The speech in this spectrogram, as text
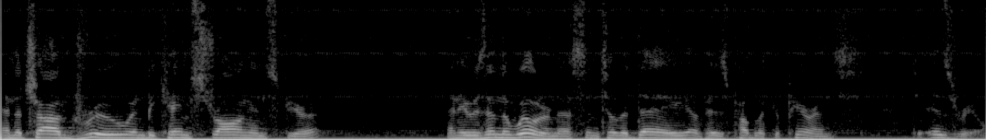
And the child grew and became strong in spirit, And he was in the wilderness until the day of his public appearance to Israel.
